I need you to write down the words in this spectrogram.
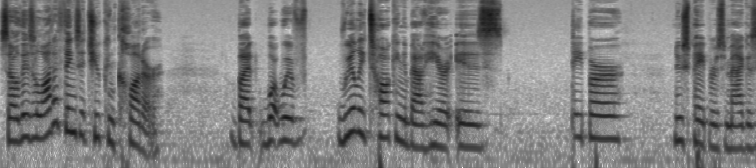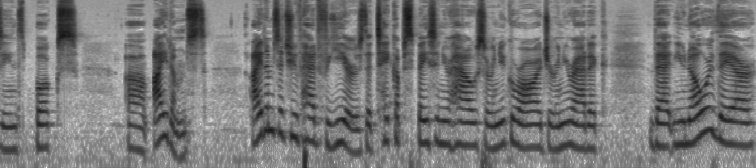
So, there's a lot of things that you can clutter, but what we're really talking about here is paper, newspapers, magazines, books, uh, items. Items that you've had for years that take up space in your house or in your garage or in your attic that you know are there,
